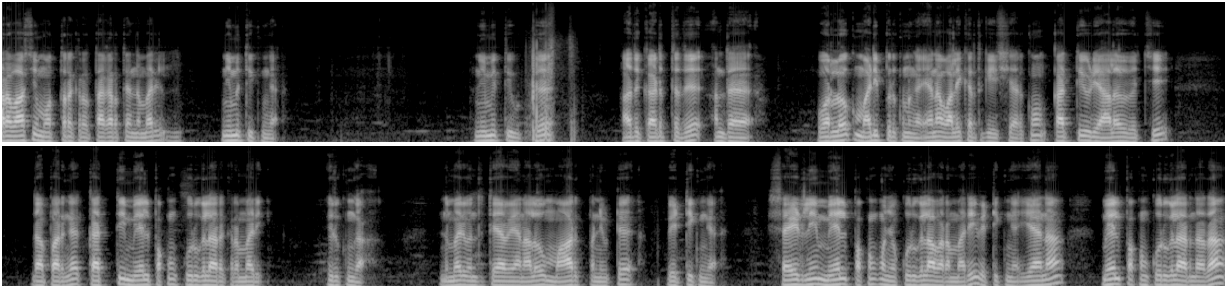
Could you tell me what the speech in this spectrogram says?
அரைவாசி மொத்தம் இருக்கிற தகரத்தை இந்த மாதிரி நிமித்திக்குங்க. நிமித்தி விட்டு அதுக்கு அடுத்தது அந்த ஓரளவுக்கு மடிப்பு இருக்கணுங்க. ஏன்னா வளைக்கிறதுக்கு ஈஸியாக இருக்கும். கத்தியுடைய அளவு வச்சு இதாக பாருங்கள் கத்தி மேல் பக்கம் குறுகலாக இருக்கிற மாதிரி இருக்குங்க. இந்த மாதிரி வந்து தேவையான அளவு மார்க் பண்ணிவிட்டு வெட்டிக்குங்க. சைட்லேயும் மேல் பக்கம் கொஞ்சம் குறுகலாக வர மாதிரி வெட்டிக்குங்க. ஏன்னா மேல் பக்கம் குறுகலாக இருந்தால் தான்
